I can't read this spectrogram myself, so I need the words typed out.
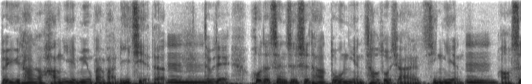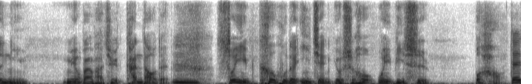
对于他的行业没有办法理解的，嗯哼，对不对？或者甚至是他多年操作下来的经验，嗯，好，是你。没有办法去看到的，嗯，所以客户的意见有时候未必是不好的，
